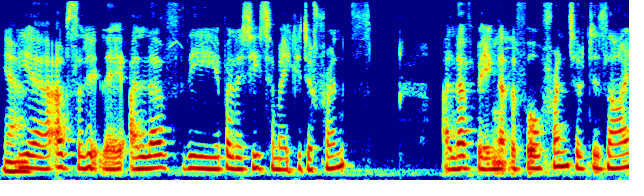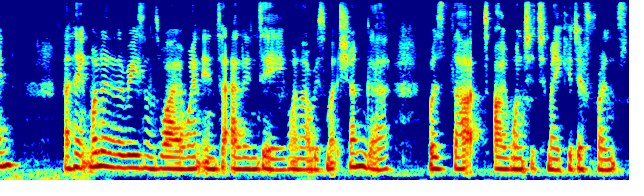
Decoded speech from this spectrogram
yeah. Yeah, absolutely. I love the ability to make a difference. I love being at the forefront of design. I think one of the reasons why I went into L&D when I was much younger was that I wanted to make a difference.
